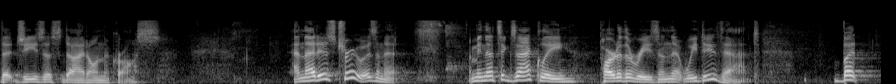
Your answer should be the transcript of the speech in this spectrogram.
that Jesus died on the cross. And that is true, isn't it? I mean, that's exactly part of the reason that we do that. But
